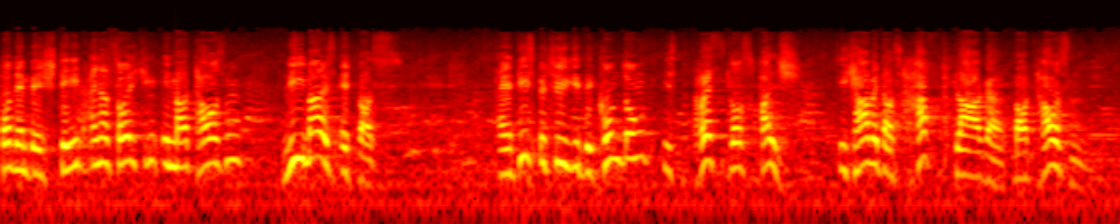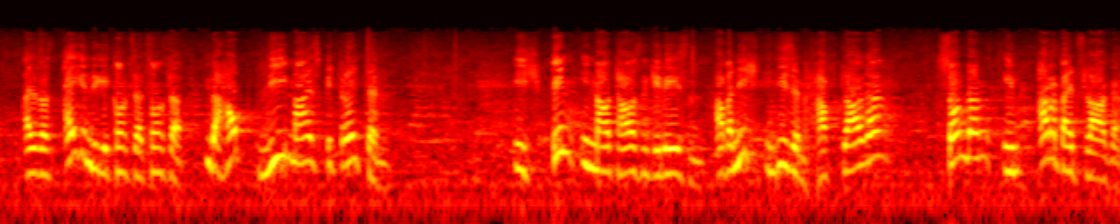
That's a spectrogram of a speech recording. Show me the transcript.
von dem Bestehen einer solchen in Mauthausen niemals etwas. Eine diesbezügliche Bekundung ist restlos falsch. Ich habe das Haftlager Mauthausen, also das eigentliche Konzentrationslager, überhaupt niemals betreten. Ich bin in Mauthausen gewesen, aber nicht in diesem Haftlager, sondern im Arbeitslager.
